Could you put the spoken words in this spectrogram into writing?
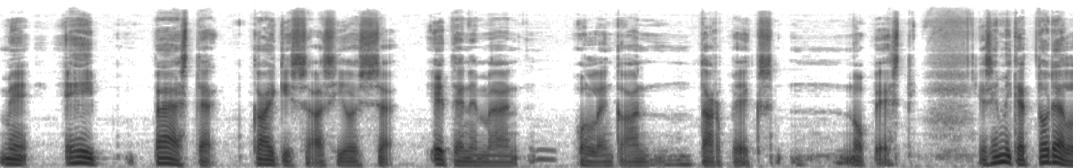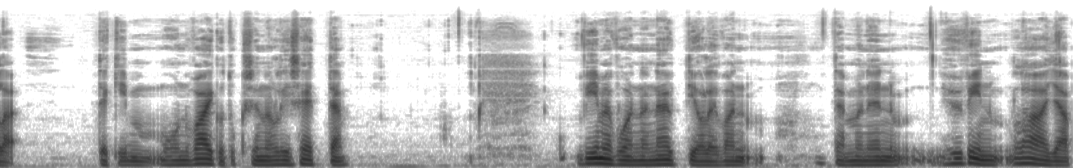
me ei päästä kaikissa asioissa etenemään ollenkaan tarpeeksi nopeasti. Ja se, mikä todella teki muun vaikutuksen, oli se, että viime vuonna näytti olevan tämmöinen hyvin laaja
